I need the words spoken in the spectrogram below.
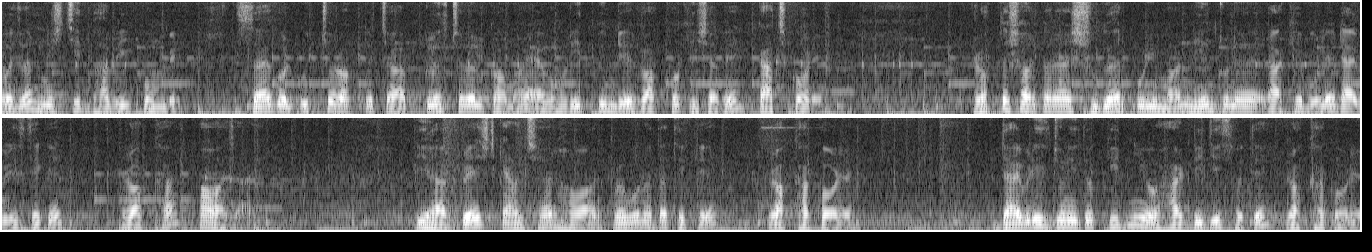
ওজন নিশ্চিতভাবেই কমবে। সয়াগোল উচ্চ রক্তচাপ কোলেস্টেরল কমায় এবং হৃৎপিণ্ডের রক্ষক হিসাবে কাজ করে। রক্ত শর্করা, সুগার পরিমাণ নিয়ন্ত্রণে রাখে বলে ডায়াবেটিস থেকে রক্ষা পাওয়া যায়। ইহা ব্রেস্ট ক্যান্সার হওয়ার প্রবণতা থেকে রক্ষা করে। ডায়াবেটিসজনিত কিডনি ও হার্ট ডিজিজ হতে রক্ষা করে।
